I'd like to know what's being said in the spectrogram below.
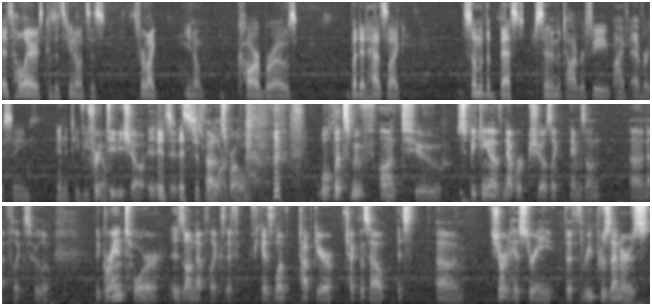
it's hilarious because it's you know it's this it's for like you know car bros, but it has like some of the best cinematography I've ever seen in a TV For show. a TV show, it, It's- it's just out of this world. well, let's move on to speaking of network shows like Amazon, uh, Netflix, Hulu. The Grand Tour is on Netflix. If, if you guys love Top Gear, check this out. It's um, short history. The three presenters,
